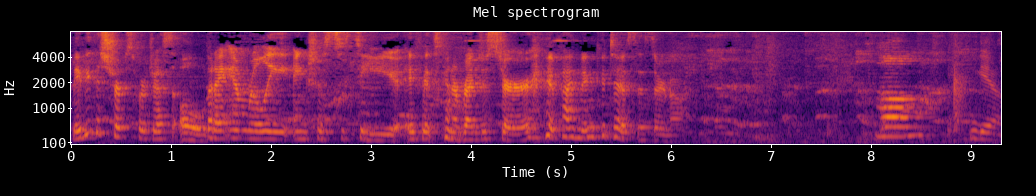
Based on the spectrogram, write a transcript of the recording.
maybe the strips were just old, but I am really anxious to see if it's gonna register if I'm in ketosis or not. Mom. Yeah.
